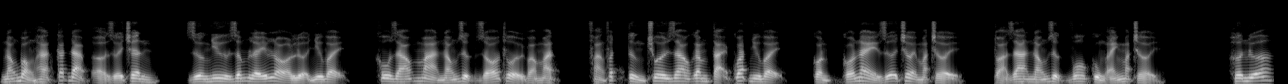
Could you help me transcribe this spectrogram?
Nóng bỏng hạt cắt đạp ở dưới chân, dường như dẫm lấy lò lửa như vậy, khô giáo mà nóng rực gió thổi vào mặt, phảng phất từng trôi dao găm tại quát như vậy, còn có này giữa trời mặt trời, tỏa ra nóng rực vô cùng ánh mặt trời. Hơn nữa,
